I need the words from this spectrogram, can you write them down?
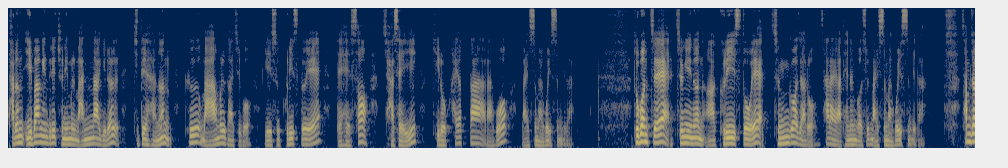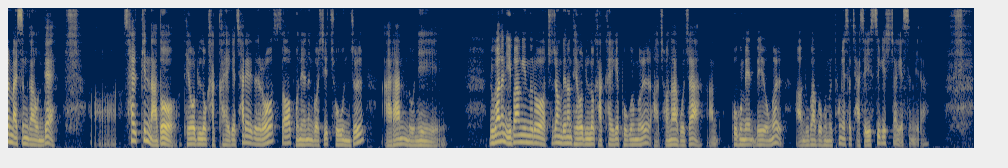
다른 이방인들이 주님을 만나기를 기대하는 그 마음을 가지고 예수 그리스도에 대해서 자세히 기록하였다라고 말씀하고 있습니다. 두 번째 증인은 아, 그리스도의 증거자로 살아야 되는 것을 말씀하고 있습니다. 3절 말씀 가운데 어, 살핀 나도 데오빌로 각하에게 차례대로 써 보내는 것이 좋은 줄 알았노니 누가는 이방인으로 추정되는 데오빌로 각하에게 복음을 아, 전하고자 아, 복음의 내용을 아, 누가복음을 통해서 자세히 쓰기 시작했습니다.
